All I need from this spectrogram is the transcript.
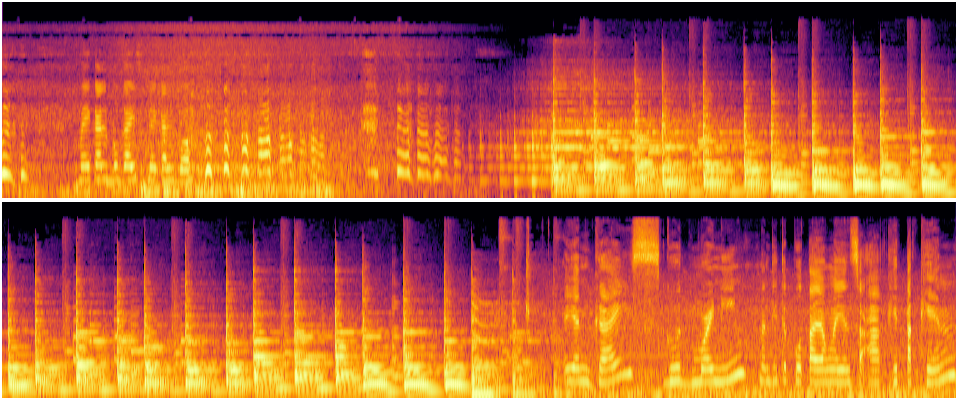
may kalbo guys, may kalbo. good morning. Nandito po tayo ngayon sa Akitaken.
